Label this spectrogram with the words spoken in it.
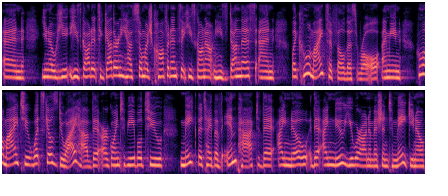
and you know, he he's got it together and he has so much confidence that he's gone out and he's done this and like who am I to fill this role? I mean, who am I to what skills do I have that are going to be able to make the type of impact that I know that I knew you were on a mission to make, you know?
